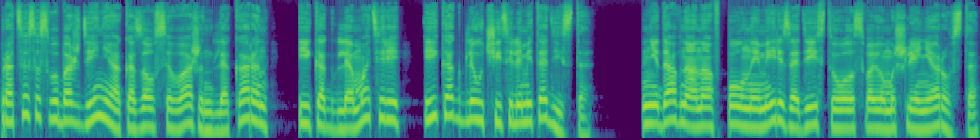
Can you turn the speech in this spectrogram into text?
Процесс освобождения оказался важен для Карен и как для матери, и как для учителя-методиста. Недавно она в полной мере задействовала свое мышление роста.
